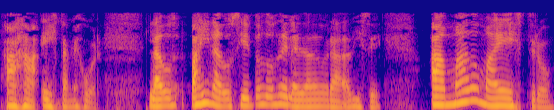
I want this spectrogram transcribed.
Ajá, esta mejor. La página 202 de la Edad Dorada dice, amado maestro,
